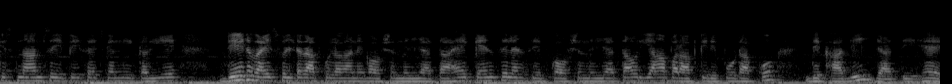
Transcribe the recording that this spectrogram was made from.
किस नाम से एपीआई सर्च करनी करिए। डेट वाइज फ़िल्टर आपको लगाने का ऑप्शन मिल जाता है। कैंसिल एंड सेव का ऑप्शन मिल जाता है और यहाँ पर आपकी रिपोर्ट आपको दिखा दी जाती है।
